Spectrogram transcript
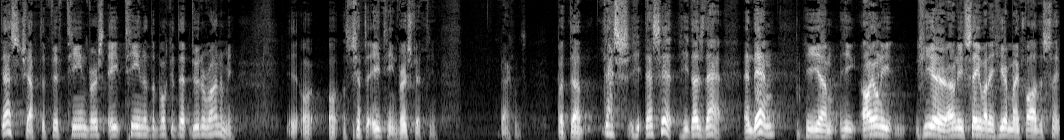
That's chapter 15, verse 18 of the book of Deuteronomy. Eh, or, or chapter 18, verse 15 backwards. But uh, that's that's it. He does that, and then he um, he. I only hear. I only say what I hear my father say.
